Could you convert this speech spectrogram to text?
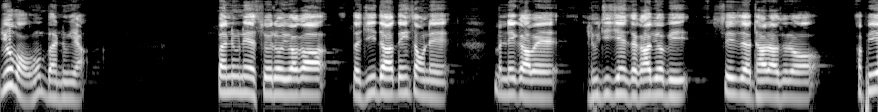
ပြောပါဦးဘန်နုရဘန်နုနဲ့ဆွေတော်ရွာကတကြီးသားသိန်းဆောင်နဲ့မနစ်ကပဲလူကြီးချင်းစကားပြောပြီးစိတ်ဆက်ထားတာဆိုတော့အဖေက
